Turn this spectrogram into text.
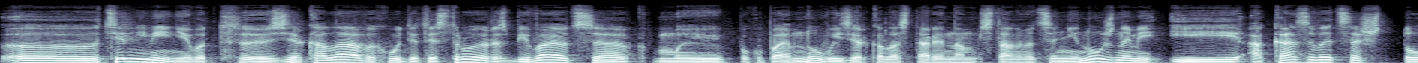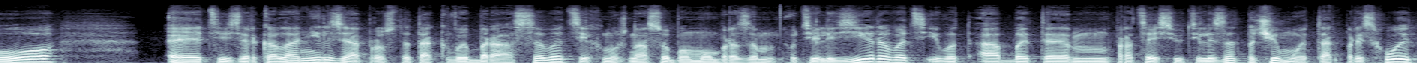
Э, тем не менее, вот э, зеркала выходят из строя, разбиваются, мы покупаем новые зеркала, старые нам становятся ненужными, и оказывается, что эти зеркала нельзя просто так выбрасывать, их нужно особым образом утилизировать. И вот об этом процессе утилизации, почему это так происходит,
